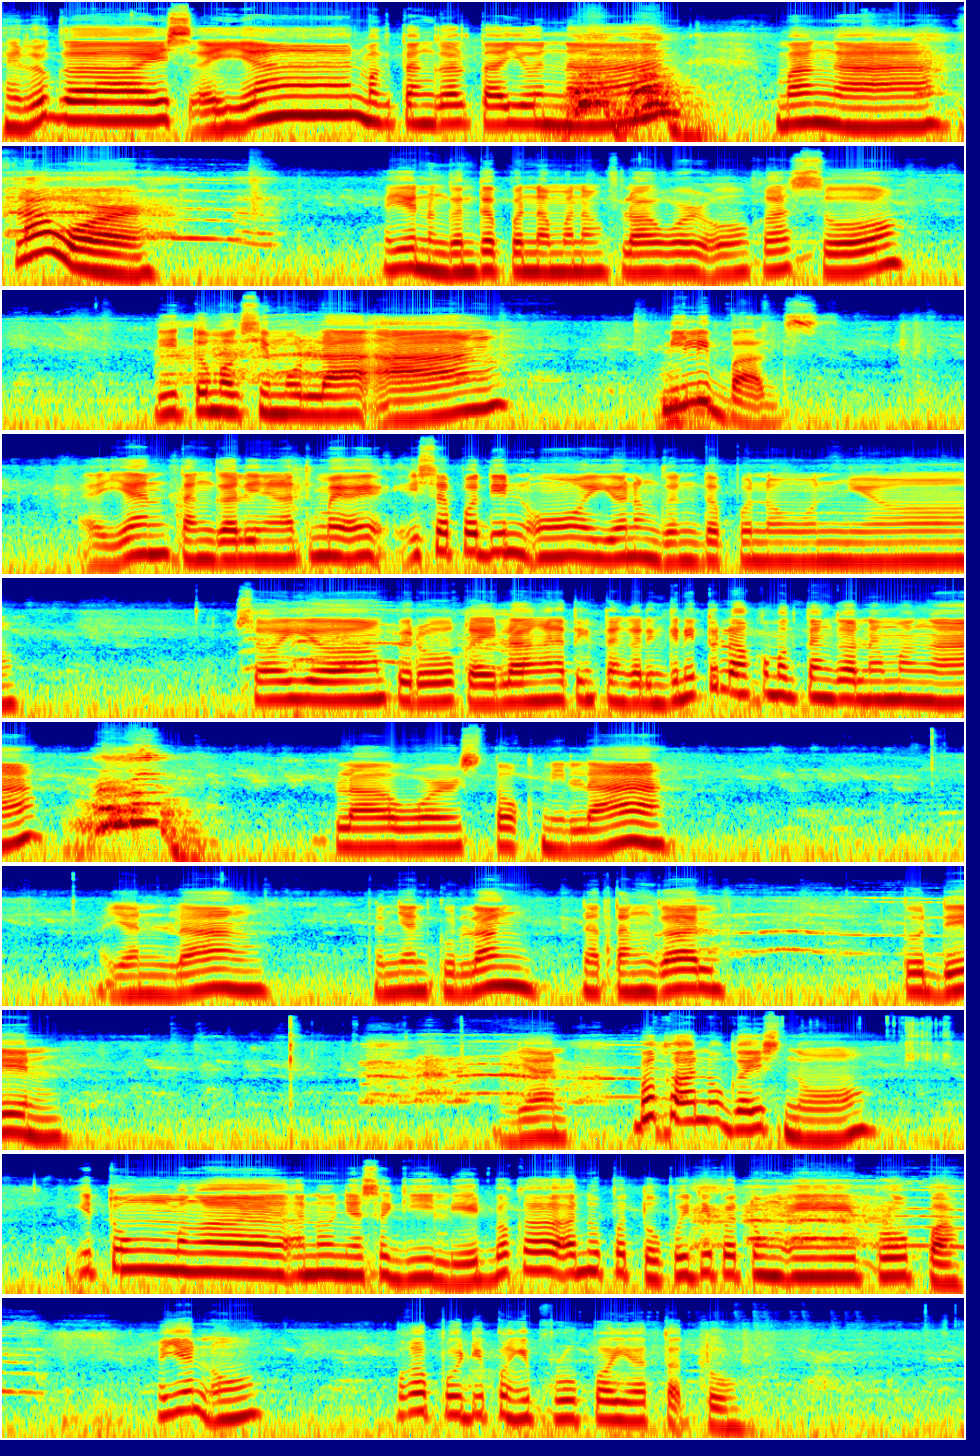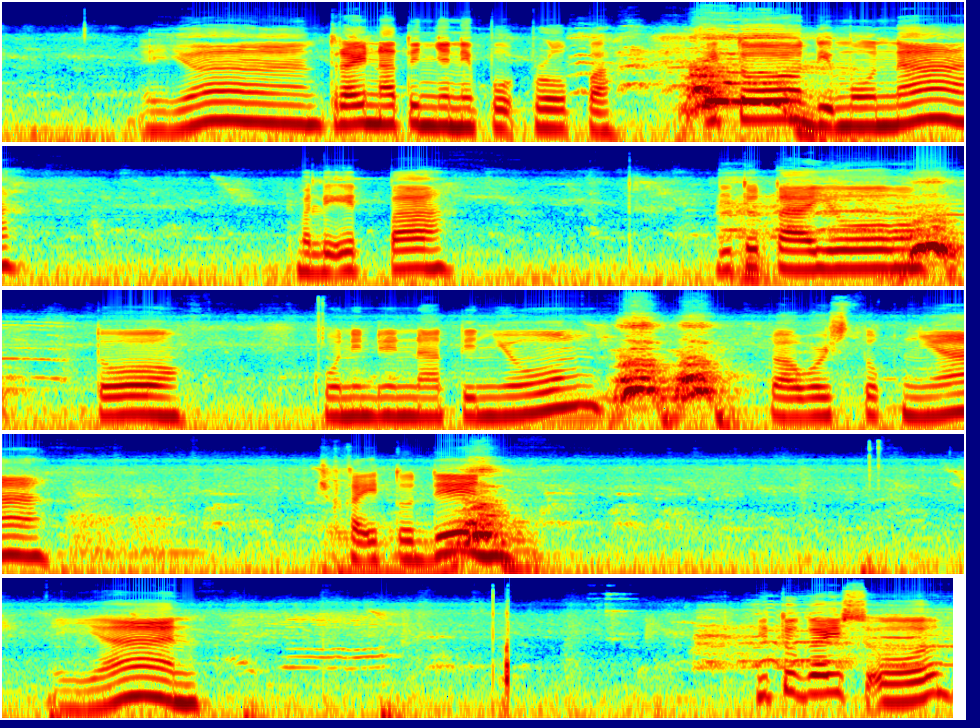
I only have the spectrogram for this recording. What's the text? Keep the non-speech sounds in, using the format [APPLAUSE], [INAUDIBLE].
Hello guys, ayan, magtanggal tayo ng mga flower. Ayan, ang ganda pa naman ng flower oh. Kaso, dito magsimula ang millibugs. Ayan, tanggalin na natin. May isa pa din oh, ayan, ang ganda pa naman niya. Sayang, pero kailangan nating tanggalin. Ganito lang ako magtanggal ng mga flower stalk nila. Ayan lang. Ganyan ko lang natanggal. Ito din. Ayan. Baka ano guys no? Itong mga ano niya sa gilid, baka ano pa to, pwede pa tong i-pro pa. Ayan oh. Baka pwede pang i-pro pa yata to. Ayan. Try natin yan i-pro pa. Ito, di muna. Maliit pa. Dito tayo. To. Kunin din natin yung flower stalk niya. Tsaka ito din. Ayan. Dito guys, oh.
